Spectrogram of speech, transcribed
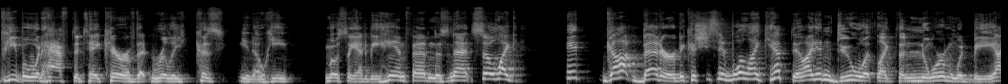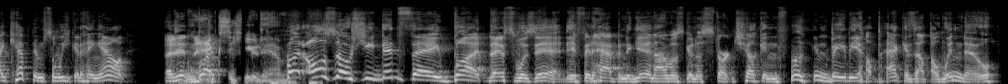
people would have to take care of that really because you know he mostly had to be hand fed and this and that. So like it got better because she said well i kept him. I didn't do what like the norm would be. I kept him so he could hang out I didn't But- execute him. but also she did say but this was it if it happened again i was going to start chucking fucking baby alpacas out the window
